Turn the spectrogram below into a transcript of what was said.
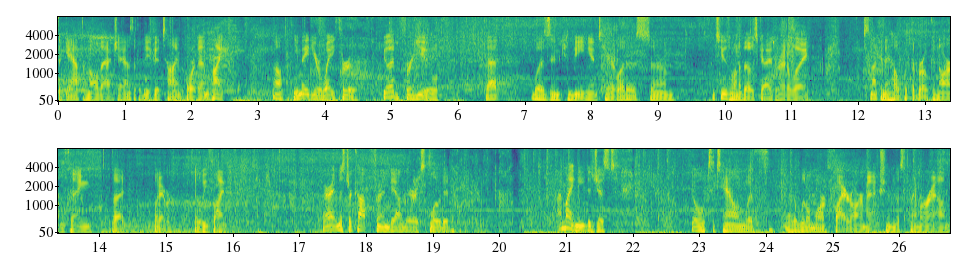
the gap and all that jazz. It'll be a good time for them. Hi. Oh, you made your way through. Good for you. That was inconvenient. Here, let us, um, let's use one of those guys right away. It's not going to help with the broken arm thing, but whatever. It'll be fine. All right, Mr. Cop friend down there exploded. I might need to just go to town with a little more firearm action this time around.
